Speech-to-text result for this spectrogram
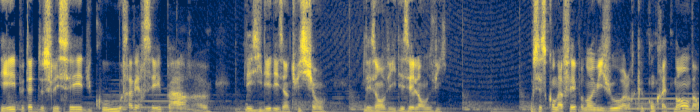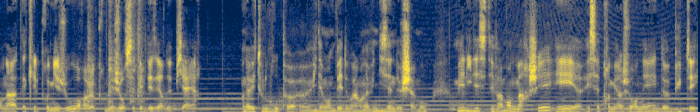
et peut-être de se laisser du coup traverser par euh, des idées, des intuitions, des envies, des élans de vie. C'est ce qu'on a fait pendant huit jours, alors que concrètement, bah, on a attaqué le premier jour. Le premier jour, c'était le désert de pierre. On avait tout le groupe euh, évidemment de bédouins, on avait une dizaine de chameaux, mais l'idée c'était vraiment de marcher et, euh, et, cette première journée de buter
